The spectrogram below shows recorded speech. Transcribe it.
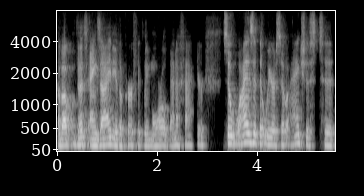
about this anxiety of a perfectly moral benefactor. So why is it that we are so anxious to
